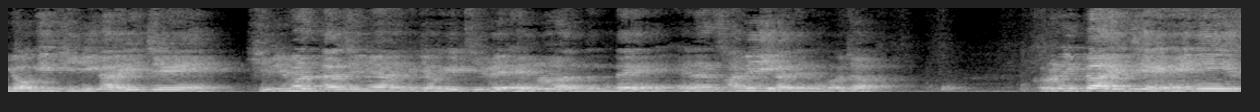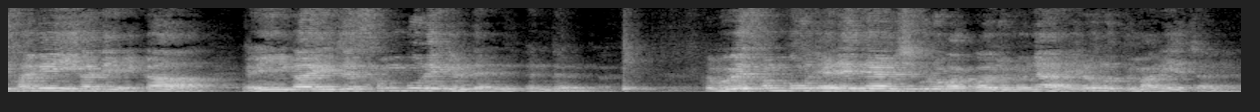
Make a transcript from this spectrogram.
여기 길이가 이제 길이만 따지면 여기 길이를 n으로 놨는데 n은 3a가 되는 거죠. 그러니까 이제 n이 3a가 되니까 a가 이제 3분의 1 된, 된다는 거예요. 그럼 왜 3분 n에 대한 식으로 바꿔주느냐 이런 것들 많이 했잖아요.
